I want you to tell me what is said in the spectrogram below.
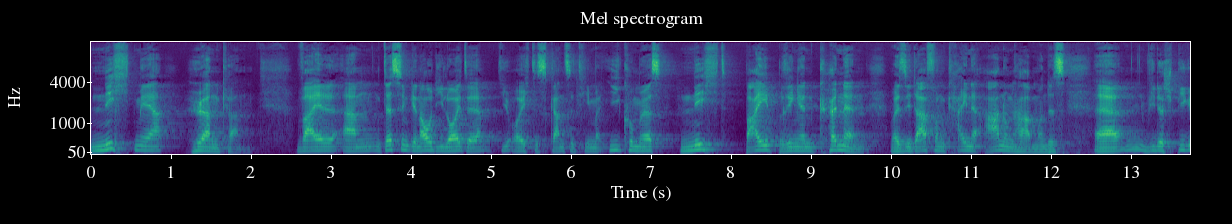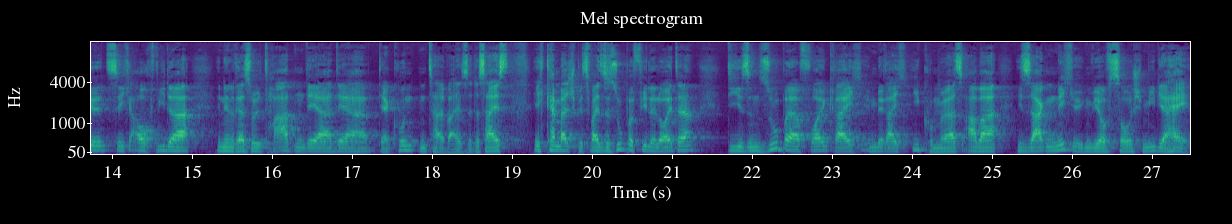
nicht mehr hören kann weil ähm, das sind genau die Leute, die euch das ganze Thema E-Commerce nicht beibringen können, weil sie davon keine Ahnung haben. Und es äh, widerspiegelt sich auch wieder in den Resultaten der, der, der Kunden teilweise. Das heißt, ich kenne beispielsweise super viele Leute, die sind super erfolgreich im Bereich E-Commerce, aber die sagen nicht irgendwie auf Social Media, hey,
